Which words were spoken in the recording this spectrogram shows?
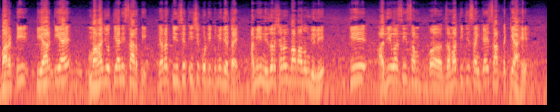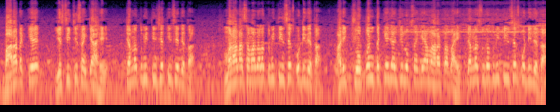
बार्टी टीआरटीआय महाज्योती आणि सारथी. यांना तीनशे तीनशे कोटी तुम्ही देताय. आम्ही निदर्शनाच बाब आणून दिली. की आदिवासी सं- जमातीची संख्या सात टक्के आहे. बारा टक्के एससीची संख्या आहे. त्यांना तुम्ही तीनशे तीनशे देता. मराठा समाजाला तुम्ही तीनशेच कोटी देता. आणि चोपन्न टक्के ज्यांची लोकसंख्या या महाराष्ट्रात आहे त्यांना सुद्धा तुम्ही तीनशेच कोटी देता.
